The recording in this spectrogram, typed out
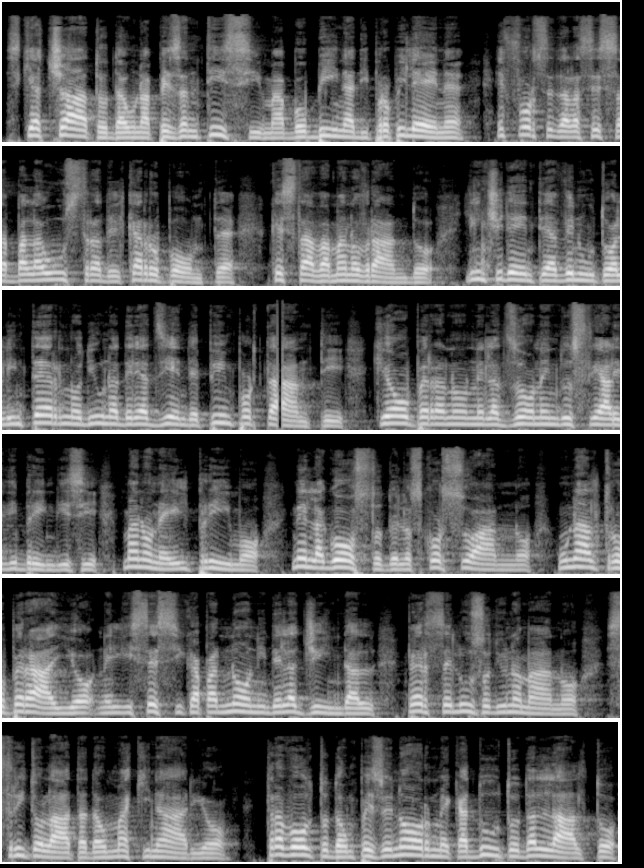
schiacciato da una pesantissima bobina di propilene e forse dalla stessa balaustra del carro ponte che stava manovrando. L'incidente è avvenuto all'interno di una delle aziende più importanti che operano nella zona industriale di Brindisi, ma non è il primo. Nell'agosto dello scorso anno un altro operaio negli stessi capannoni della Gindal perse l'uso di una mano stritolata da un macchinario. Travolto da un peso enorme caduto dall'alto,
